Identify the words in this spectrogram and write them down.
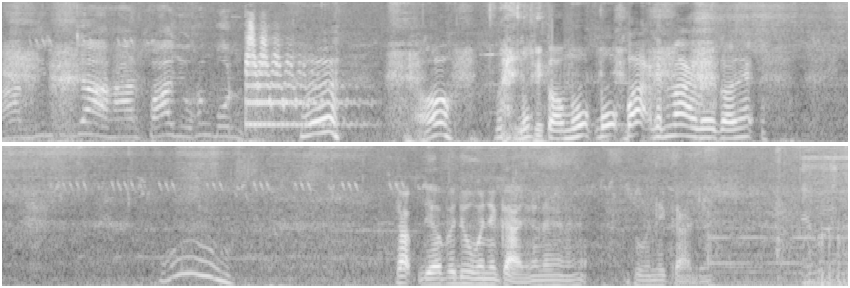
หารดินกินหญ้าอาหารฟ้าอยู่ข้างบนเออเอามุกต่อมุกโบ๊ะบะกันมากเลยตอนนี้อู้ครับเดี๋ยวไปดูบรรยากาศกันเลยนะฮะดูบรรยากาศกันส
